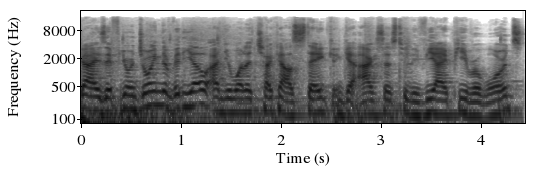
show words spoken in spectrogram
Guys, if you're enjoying the video and you want to check out Stake and get access to the VIP rewards,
